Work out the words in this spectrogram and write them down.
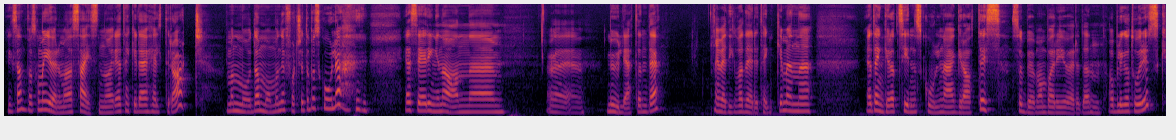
Ikke sant? Hva skal man gjøre når man er 16 år? Jeg tenker det er jo helt rart. Må, da må man jo fortsette på skole. Jeg ser ingen annen uh, øh, mulighet enn det. Jeg vet ikke hva dere tenker, men eh, jeg tenker at siden skolen er gratis, så bør man bare gjøre den obligatorisk,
